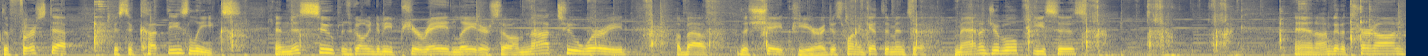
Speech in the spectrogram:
The first step is to cut these leeks. And this soup is going to be pureed later, so I'm not too worried about the shape here. I just want to get them into manageable pieces. And I'm going to turn on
